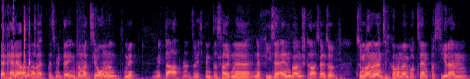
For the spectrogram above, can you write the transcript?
Ja, keine Ahnung, aber das mit der Information und mit, mit Daten und so, ich finde das halt eine, eine fiese Einbahnstraße. Also zu 99,9 Prozent passiert einem,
